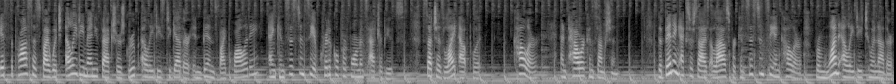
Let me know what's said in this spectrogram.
It's the process by which LED manufacturers group LEDs together in bins by quality and consistency of critical performance attributes, such as light output, color, and power consumption. The binning exercise allows for consistency in color from one LED to another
